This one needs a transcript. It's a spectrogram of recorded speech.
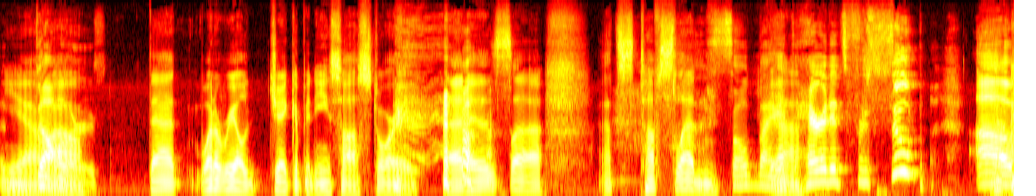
Yeah, dollars. Wow. That what a real Jacob and Esau story. that is uh that's tough sledding. Sold my yeah. inheritance for soup. Um,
